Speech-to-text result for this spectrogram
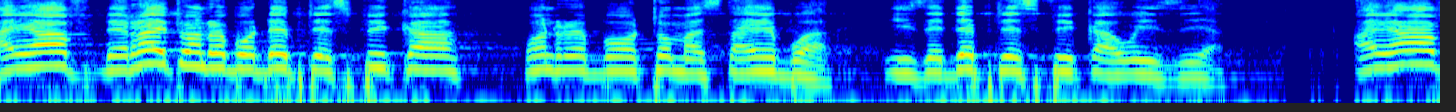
I have the Right Honorable Deputy Speaker, Honorable Thomas Tayebwa. Is the Deputy Speaker who is here. I have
